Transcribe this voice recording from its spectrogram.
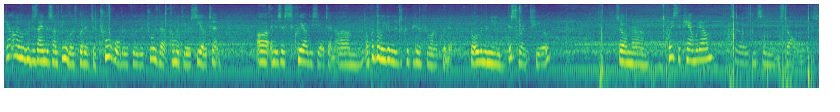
can't remember who designed this on Thingiverse, but it's a tool holder for the tools that come with your CR-10. Uh, and it says Creality CR-10. Um, I'll put the link in the description if you want to print it. But we're gonna need this wrench here. So I'm gonna place the camera down so you can see me installing this.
